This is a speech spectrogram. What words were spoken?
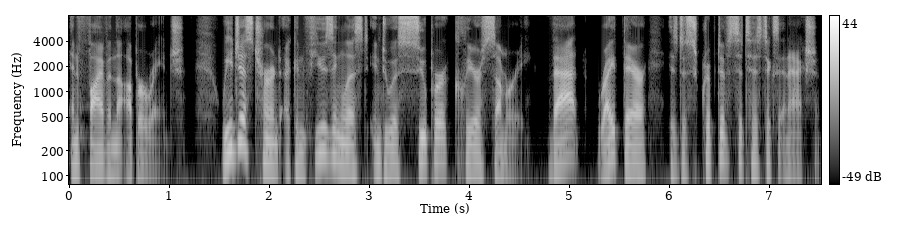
and five in the upper range. We just turned a confusing list into a super clear summary. That, right there, is descriptive statistics in action.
